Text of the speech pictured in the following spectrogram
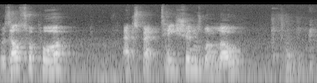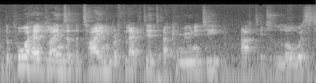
Results were poor, expectations were low. The poor headlines at the time reflected a community at its lowest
